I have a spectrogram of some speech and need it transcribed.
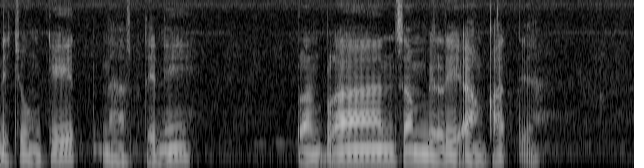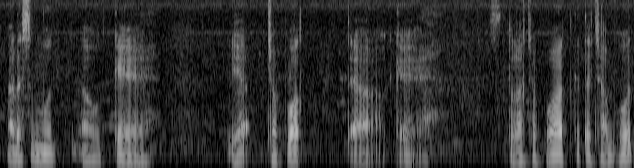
dicungkit. Nah, seperti ini pelan-pelan sambil diangkat ya ada semut oke ya coplot ya oke setelah copot kita cabut.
